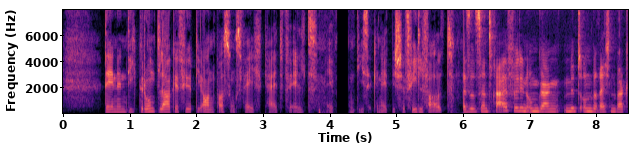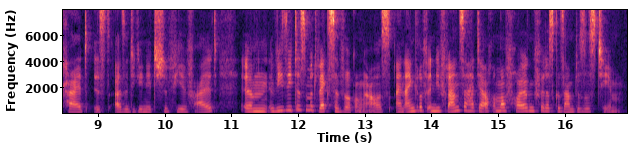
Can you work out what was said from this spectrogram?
denen die Grundlage für die Anpassungsfähigkeit fehlt, eben diese genetische Vielfalt. Also zentral für den Umgang mit Unberechenbarkeit ist also die genetische Vielfalt. Ähm, wie sieht es mit Wechselwirkung aus? Ein Eingriff in die Pflanze hat ja auch immer Folgen für das gesamte System.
